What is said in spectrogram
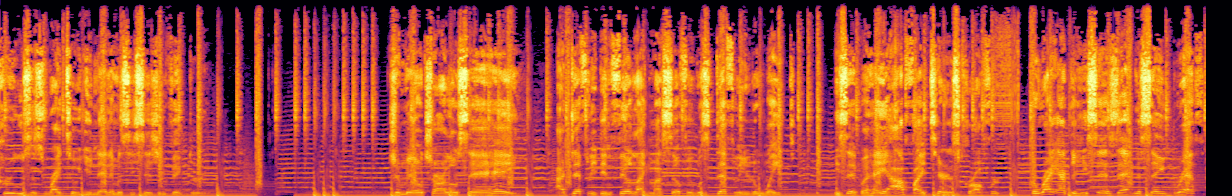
cruises right to a unanimous decision victory. Jermell Charlo said, Hey, I definitely didn't feel like myself. It was definitely the weight. He said, but hey, I'll fight Terrence Crawford. But right after he says that in the same breath,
